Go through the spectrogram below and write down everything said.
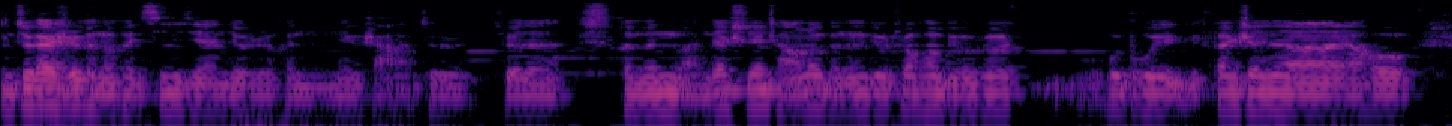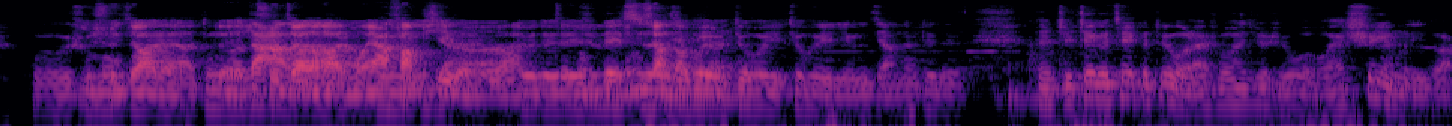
你最开始可能很新鲜，就是很那个啥，就是觉得很温暖，但时间长了，可能就双方，比如说会不会翻身啊，然后。会不会说睡梦话呀，动作大了觉的话磨牙放屁的是吧对对对，类似的就会就会就会影响那这个。但这这个这个对我来说还确实我我还适应了一段，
